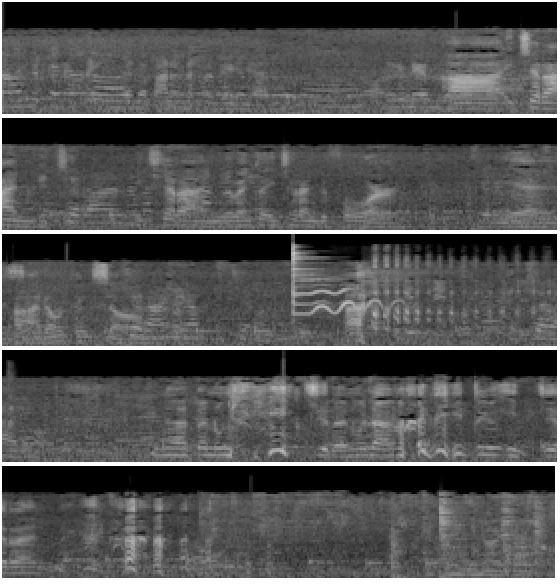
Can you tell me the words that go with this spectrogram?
Marami na kinakainan na parang nakaganyan. Remember. Ah, Ichiran. Ichiran. Ichiran. We went to Ichiran before. Yes. I don't think so. Ichiran, have Ichiran. Ichiran. Tinatanong ni Ichiran. Wala nga dito yung Ichiran. Ito yung in-order ko.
